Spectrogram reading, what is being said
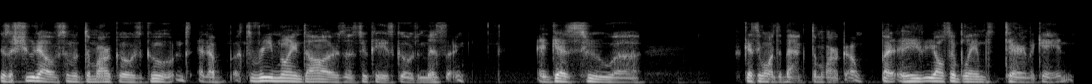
there's a shootout with some of DeMarco's goons, and a, a three million dollars in a suitcase goes missing. And guess who? Uh, guess he wants it back, DeMarco. But he, he also blames Terry McCain.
